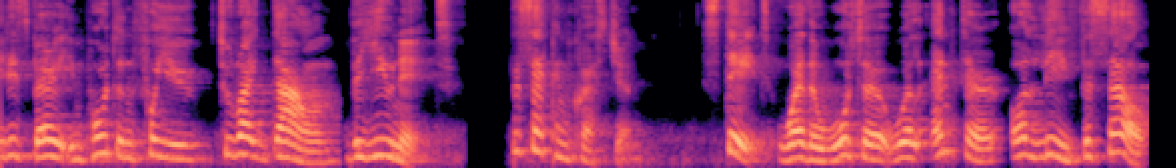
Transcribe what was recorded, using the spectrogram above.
it is very important for you to write down the unit. The second question. State whether water will enter or leave the cell.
